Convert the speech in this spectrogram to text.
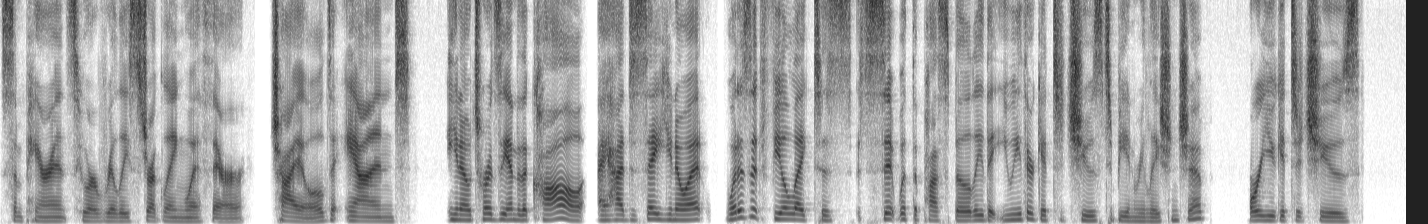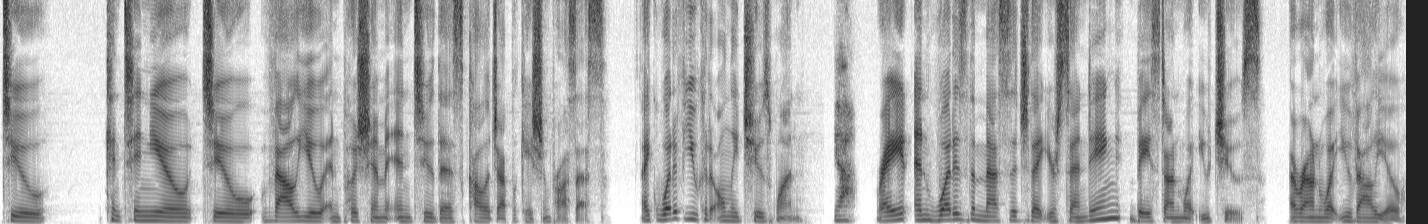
some parents who are really struggling with their child. And, you know, towards the end of the call, I had to say, you know what? What does it feel like to s- sit with the possibility that you either get to choose to be in relationship or you get to choose to continue to value and push him into this college application process? Like, what if you could only choose one? Yeah. Right. And what is the message that you're sending based on what you choose around what you value?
